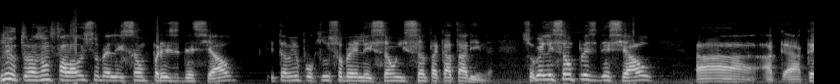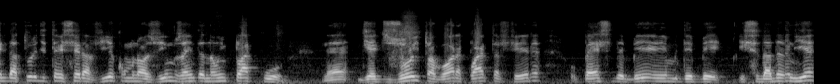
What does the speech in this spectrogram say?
Milton, nós vamos falar hoje sobre a eleição presidencial e também um pouquinho sobre a eleição em Santa Catarina. Sobre a eleição presidencial, a, a, a candidatura de terceira via, como nós vimos, ainda não emplacou. Né? Dia 18 agora, quarta-feira, o PSDB, MDB e Cidadania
